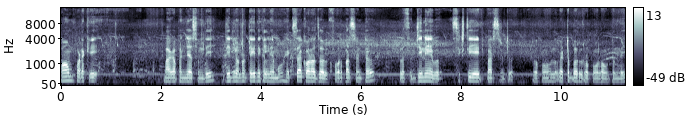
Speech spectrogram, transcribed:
పాము పొడకి బాగా పనిచేస్తుంది. దీంట్లో ఉన్న technical name hexaconazole four percent plus zineb sixty eight percent రూపంలో వెట్టబరు రూపంలో ఉంటుంది.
